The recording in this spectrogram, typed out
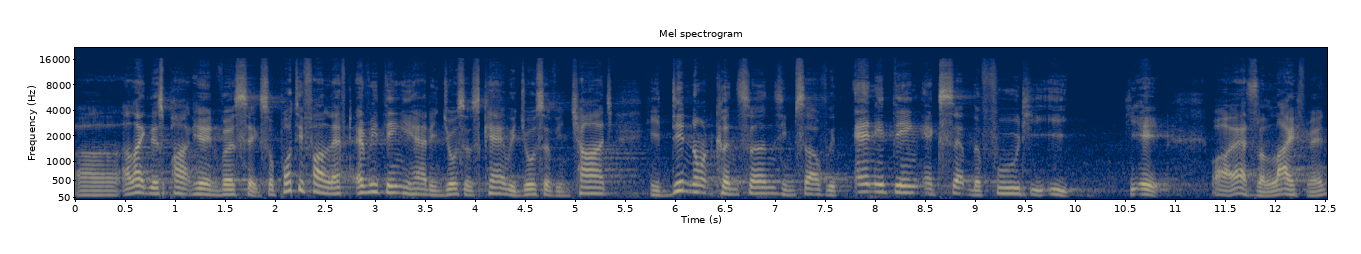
Uh, I like this part here in verse 6. So Potiphar left everything he had in Joseph's care with Joseph in charge. He did not concern himself with anything except the food he eat. He ate. Wow, that's the life, man.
